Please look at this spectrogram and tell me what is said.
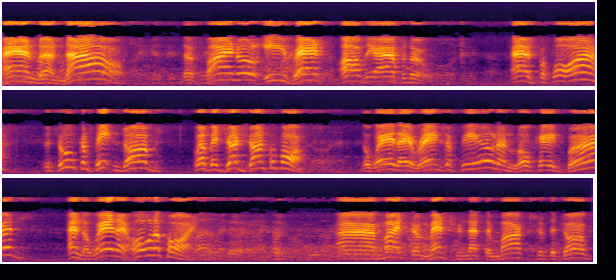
And uh, now, the final event of the afternoon. As before, the two competing dogs will be judged on performance. The way they range the field and locate birds, and the way they hold a point. I might mention that the marks of the dogs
